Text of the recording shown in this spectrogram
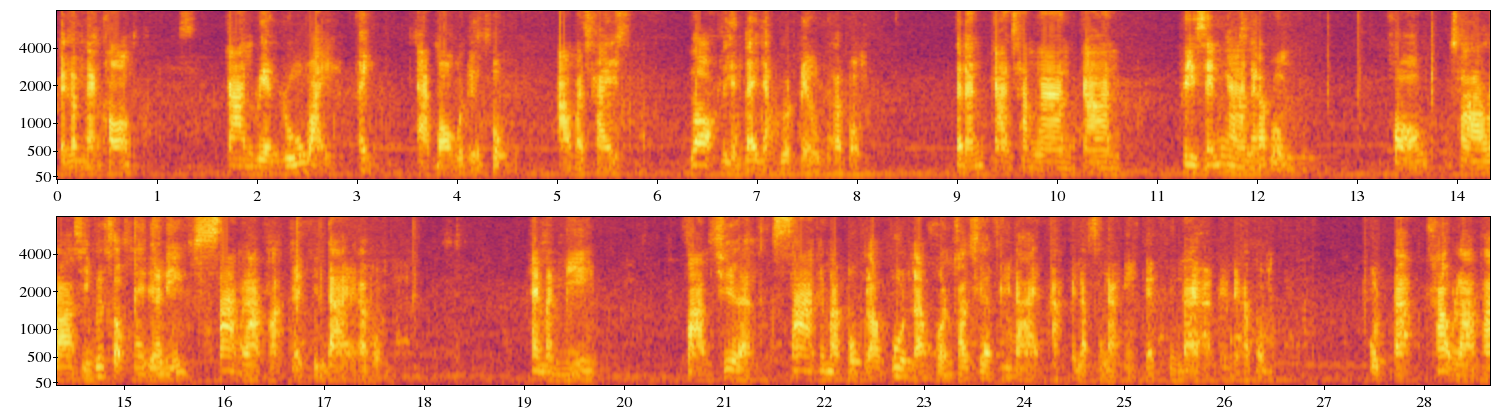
เป็นตำแหน่งของการเรียนรู้ไวเอ้ยแอบมองคนอื่นปุ๊บเอามาใช้ลอกเรียนได้อย่างรวดเร็วนะครับผมฉะนั้นการทำงานการพรีเซนต์งานนะครับผมของชาวราศีพฤษภในเดือนนี้สร้างราภะเกิดขึ้นได้นะครับผม ให้มันมี ความเชื่อสร้างขึ้นมาปุ๊บเราพูดแล้วคนเขาเชื่อถือได้อะเป็นลักษณะนี้เกิดขึ้นได้อันหนึ่งนะครับผมปุตตะเข้าราภะ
